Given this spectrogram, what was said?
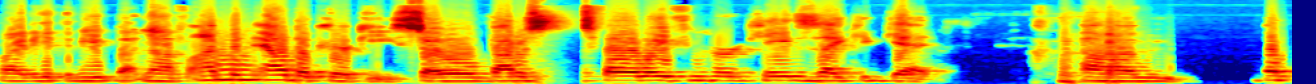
Trying to get the mute button off. I'm in Albuquerque, so about as far away from hurricanes as I could get. Um, but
